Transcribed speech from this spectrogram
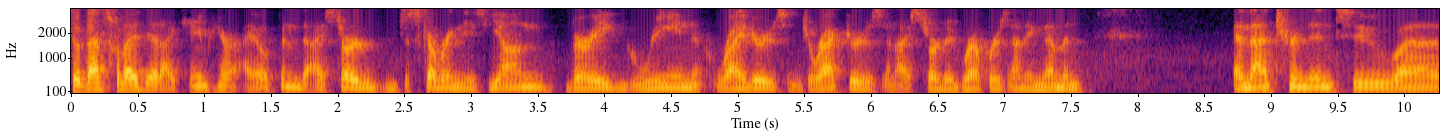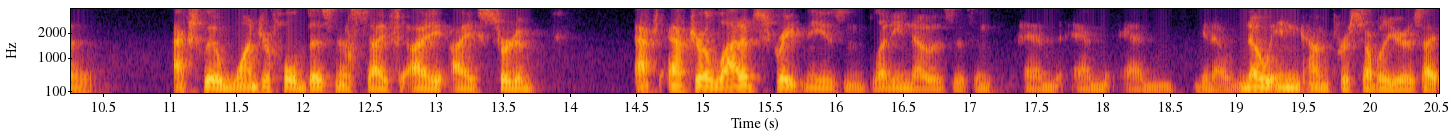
so that's what I did. I came here. I opened. I started discovering these young, very green writers and directors, and I started representing them, and and that turned into uh, actually a wonderful business. I, I, I sort of after, a lot of straight knees and bloody noses and and and and you know no income for several years, I,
